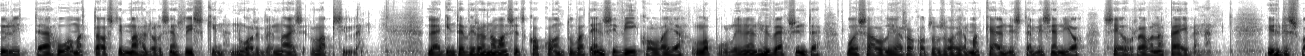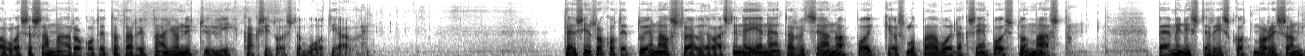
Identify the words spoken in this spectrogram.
ylittää huomattavasti mahdollisen riskin nuorille nais- lapsille. Lääkintäviranomaiset kokoontuvat ensi viikolla ja lopullinen hyväksyntä voi sallia rokotusohjelman käynnistämisen jo seuraavana päivänä. Yhdysvalloissa samaa rokotetta tarjotaan jo nyt yli 12-vuotiaalle. Täysin rokotettujen australialaisten ei enää tarvitse anoa poikkeuslupaa voidakseen poistua maasta. Pääministeri Scott Morrison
